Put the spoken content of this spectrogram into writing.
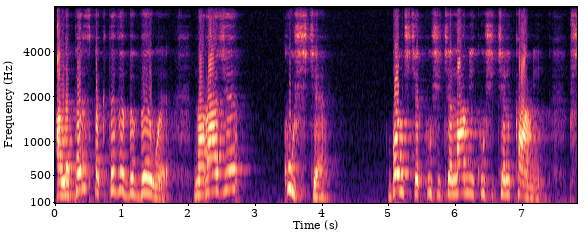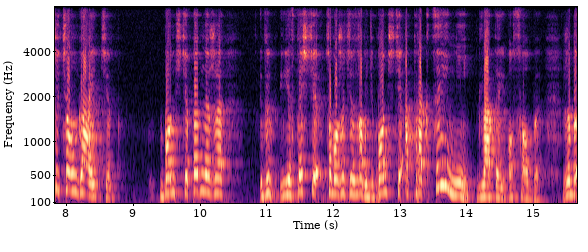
Ale perspektywy by były. Na razie kuście. Bądźcie kusicielami, kusicielkami. Przyciągajcie. Bądźcie pewne, że jesteście, co możecie zrobić. Bądźcie atrakcyjni dla tej osoby, żeby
